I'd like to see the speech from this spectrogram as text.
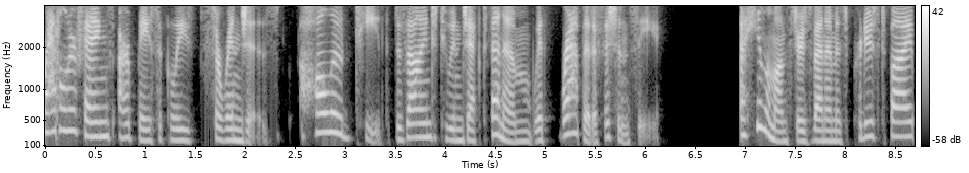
Rattler fangs are basically syringes, hollowed teeth designed to inject venom with rapid efficiency. A Gila monster's venom is produced by,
